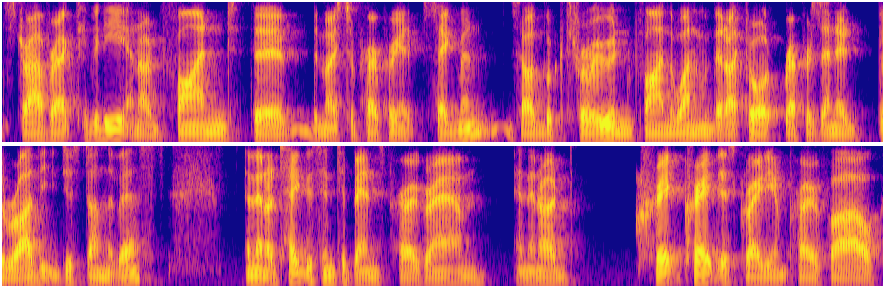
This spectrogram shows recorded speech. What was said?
Strava activity and I'd find the the most appropriate segment. So I'd look through and find the one that I thought represented the ride that you just done the best, and then I'd take this into Ben's program, and then I'd create create this gradient profile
